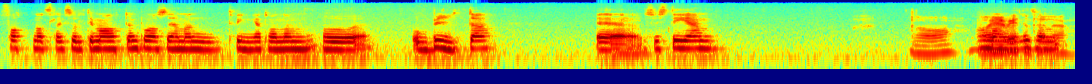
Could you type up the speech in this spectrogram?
fått något slags ultimatum på sig? Har man tvingat honom att, att byta uh, system? Ja, ja jag vet liksom... inte heller.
